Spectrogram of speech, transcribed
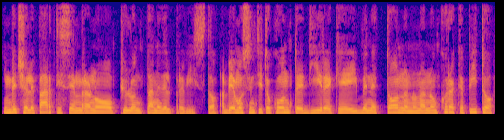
invece le parti sembrano più lontane del previsto. Abbiamo sentito Conte dire che i Benetton non hanno ancora capito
